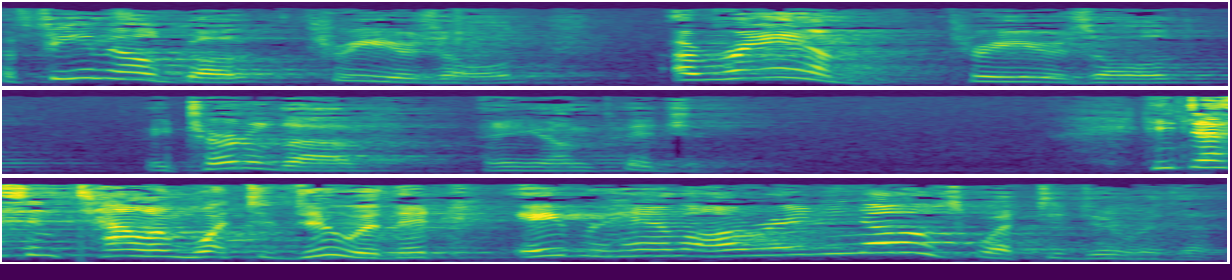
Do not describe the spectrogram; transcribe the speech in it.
a female goat, three years old, a ram, three years old, a turtle dove, and a young pigeon. He doesn't tell him what to do with it. Abraham already knows what to do with it.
